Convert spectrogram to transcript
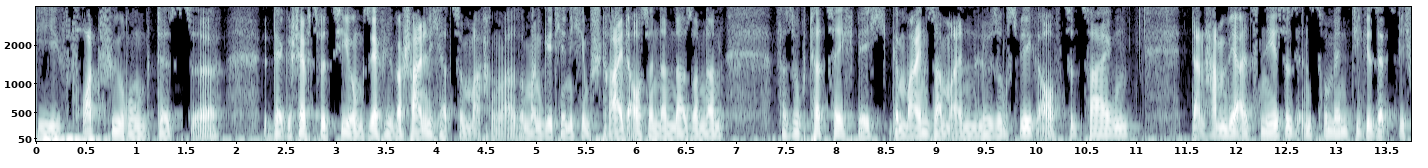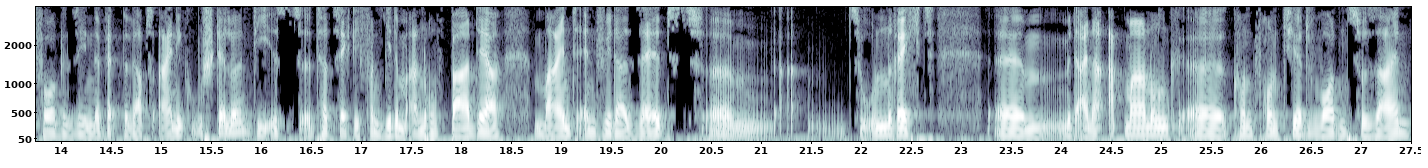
die Fortführung des äh, der Geschäftsbeziehung sehr viel wahrscheinlicher zu machen. Also man geht hier nicht im Streit auseinander, sondern versucht tatsächlich gemeinsam einen Lösungsweg aufzuzeigen. Dann haben wir als nächstes Instrument die gesetzlich vorgesehene Wettbewerbseinigungsstelle. Die ist äh, tatsächlich von jedem anrufbar, der meint, entweder selbst ähm, zu Unrecht ähm, mit einer Abmahnung äh, konfrontiert worden zu sein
